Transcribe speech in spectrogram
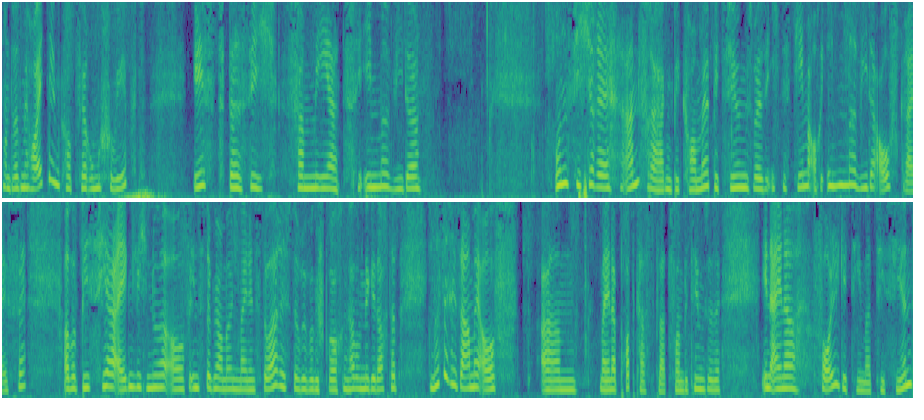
Und was mir heute im Kopf herumschwebt, ist, dass ich vermehrt immer wieder unsichere Anfragen bekomme, beziehungsweise ich das Thema auch immer wieder aufgreife, aber bisher eigentlich nur auf Instagram und meinen Stories darüber gesprochen habe und mir gedacht habe, ich muss das jetzt einmal auf ähm, meiner Podcast-Plattform beziehungsweise in einer Folge thematisieren,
